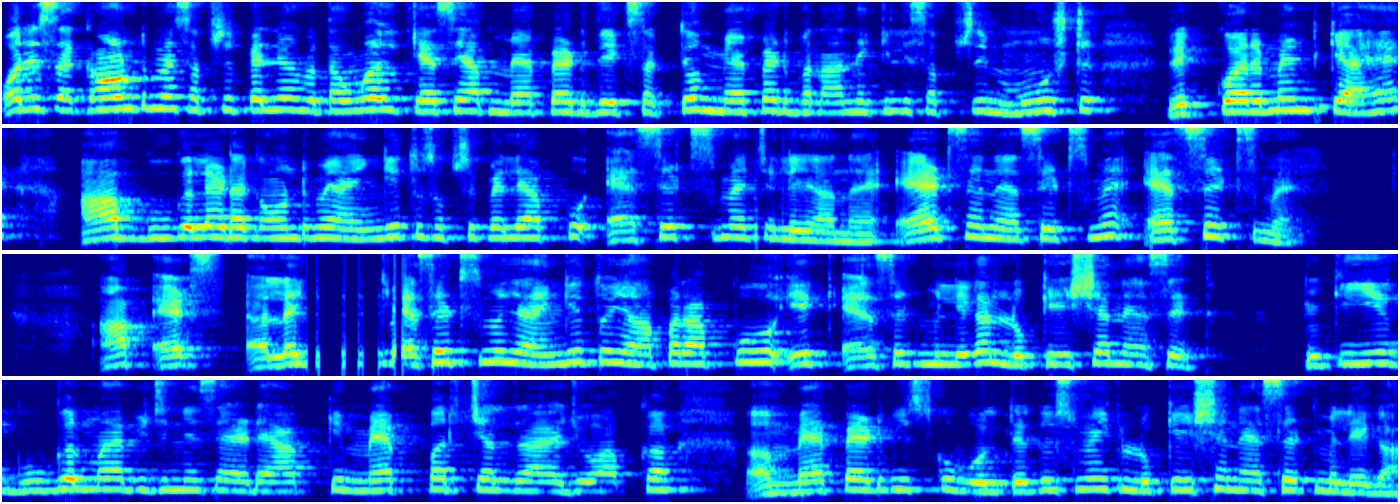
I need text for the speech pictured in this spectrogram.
और इस अकाउंट में सबसे पहले मैं बताऊँगा कि कैसे आप मैप एड देख सकते हो। मैप एड बनाने के लिए सबसे मोस्ट रिक्वायरमेंट क्या है? आप गूगल एड अकाउंट में आएँगे तो सबसे पहले आपको एसेट्स में चले जाना है। एड्स एंड एसेट्स में एसेट्स में। आप एड्स लाइक एसेट्स में जाएँगे तो यहाँ पर आपको एक एसेट मिलेगा लोकेशन एसेट क्योंकि ये गूगल माई बिज़नेस ऐड है, आपके मैप पर चल रहा है, जो आपका मैप ऐड भी इसको बोलते हैं तो इसमें एक लोकेशन एसेट मिलेगा.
